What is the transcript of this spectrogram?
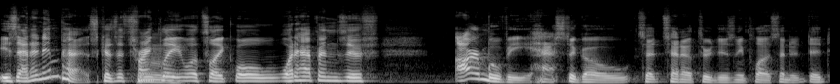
is at an impasse because it's frankly, mm. well, it's like, well, what happens if our movie has to go set, set out through Disney Plus and it, it,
